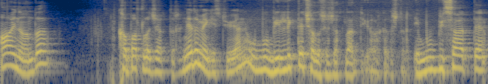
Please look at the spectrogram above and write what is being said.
aynı anda kapatılacaktır. Ne demek istiyor yani? Bu birlikte çalışacaklar diyor arkadaşlar. E bu bir saatte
